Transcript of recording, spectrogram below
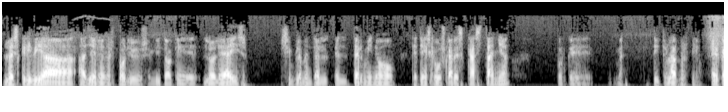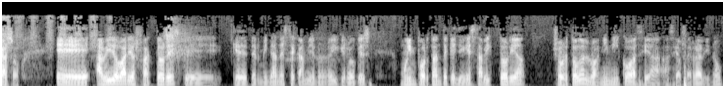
lo escribía ayer en Sport, y os invito a que lo leáis. Simplemente el, el término que tenéis que buscar es castaña, porque titular no es mío. El caso, eh, ha habido varios factores que, que determinan este cambio, ¿no? Y creo que es muy importante que llegue esta victoria, sobre todo en lo anímico hacia, hacia Ferrari, ¿no?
